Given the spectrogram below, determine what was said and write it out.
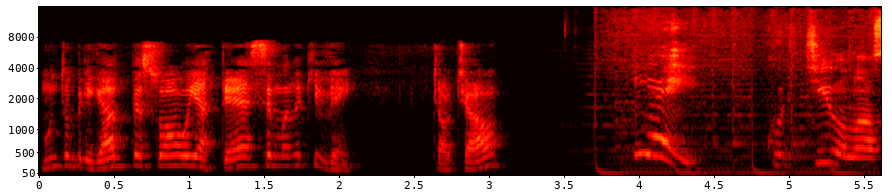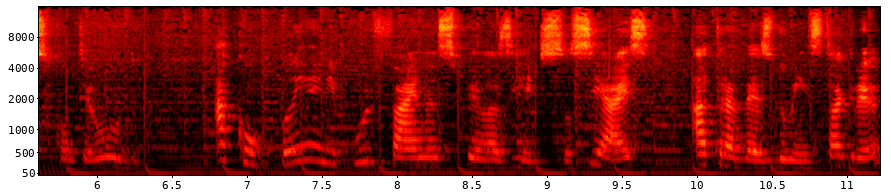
Muito obrigado, pessoal, e até semana que vem. Tchau, tchau. E aí, curtiu o nosso conteúdo? Acompanhe a Nipur Finance pelas redes sociais, através do Instagram,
